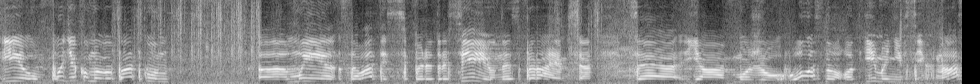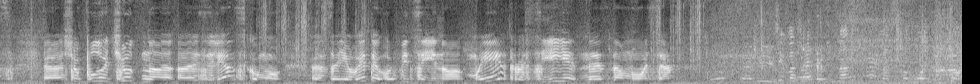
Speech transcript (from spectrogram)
І в будь-якому випадку. Е, Ми здаватись перед Росією не збираємося. Це я можу голосно від імені всіх нас, е, щоб було чутно е, Зеленському заявити офіційно: ми Росії не здамося. Чи вважаєте це наступом на свободу слова?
